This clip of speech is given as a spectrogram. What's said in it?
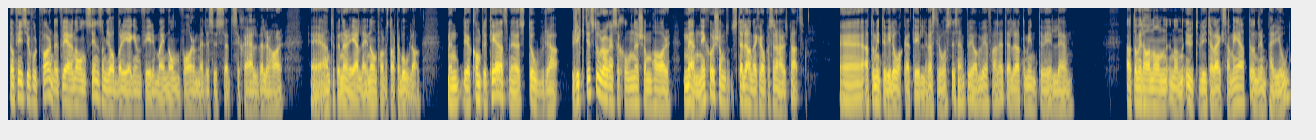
De finns ju fortfarande, fler än någonsin som jobbar i egen firma i någon form eller sysselsätter sig själv eller har eh, entreprenöriella i någon form, startar bolag. Men det har kompletterats med stora, riktigt stora organisationer som har människor som ställer andra krav på sin arbetsplats. Eh, att de inte vill åka till Västerås till exempel i ABB-fallet eller att de inte vill eh, att de vill ha någon, någon utbrytarverksamhet under en period.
